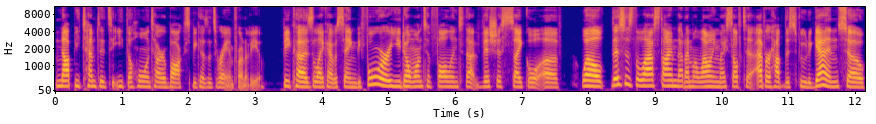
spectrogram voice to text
not be tempted to eat the whole entire box because it's right in front of you. Because, like I was saying before, you don't want to fall into that vicious cycle of, well, this is the last time that I'm allowing myself to ever have this food again. So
